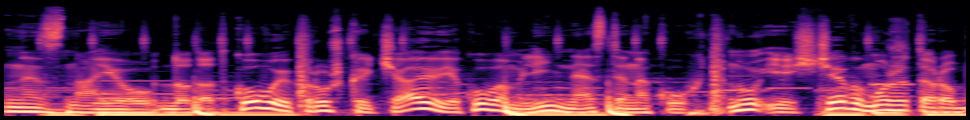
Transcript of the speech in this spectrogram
не знаю додаткової кружки чаю, яку вам лінь нести на кухню. Ну і ще ви можете робити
